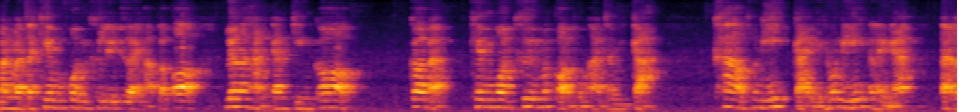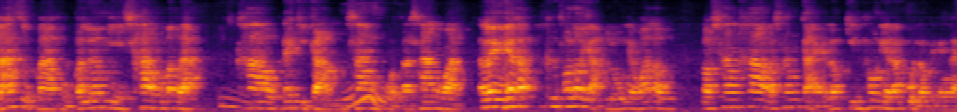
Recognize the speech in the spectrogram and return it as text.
มันมันจะเข้มข้นขึ้นเรื่อยๆครับ แล้วก็เรื่องอาหารการกินก็ ก็แบบเข้มงวดขึ้นเมื่อก่อนผมอาจจะมีกะข้าวเท่านี้ไก่เท่านี้อะไรเงี้ย แต่ล่าสุดมาผมก็เริ่มมีช่างบ้างละอืมข้าวได้กี่กรัมอืมช่างกดตาช่างวัดอะไรเงี้ยครับคือเพราะเราอยากรู้ไงว่าเราเราช่างข้าวเราช่างไก่ เรากินเท่านี้แล้วหุ่นเราเป็นยังไง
